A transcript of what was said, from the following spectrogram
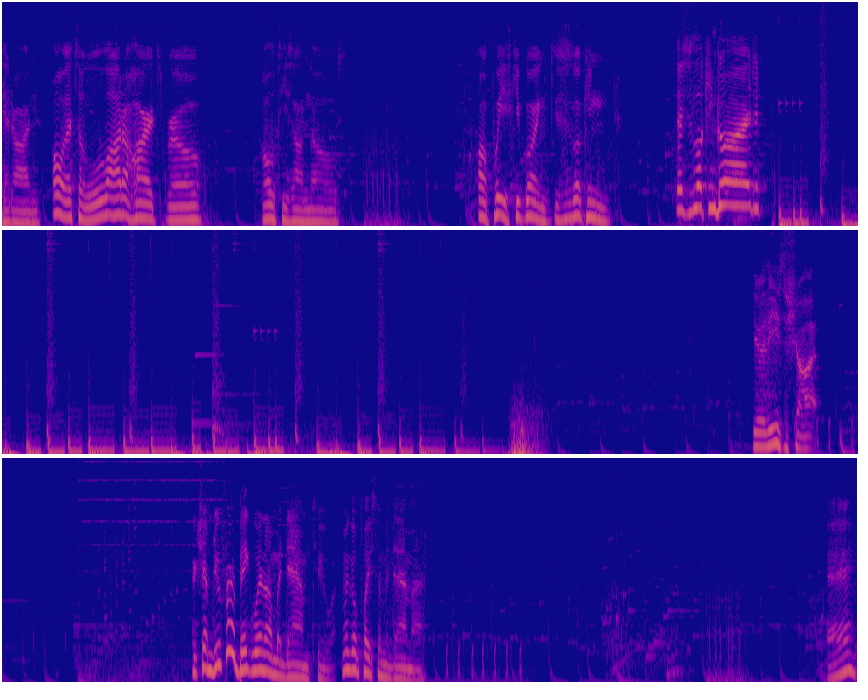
head on. Oh, that's a lot of hearts, bro. Multis on those. Oh, please keep going. This is looking. This is looking good. Give these a shot. Actually, I'm due for a big win on Madame too. I'm gonna go play some Madame after. Okay.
